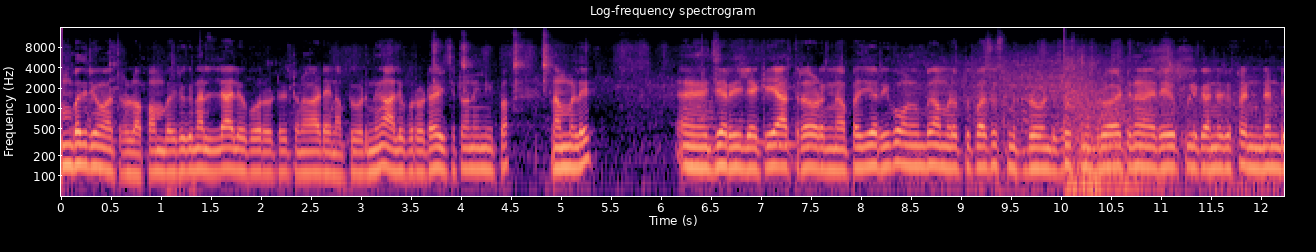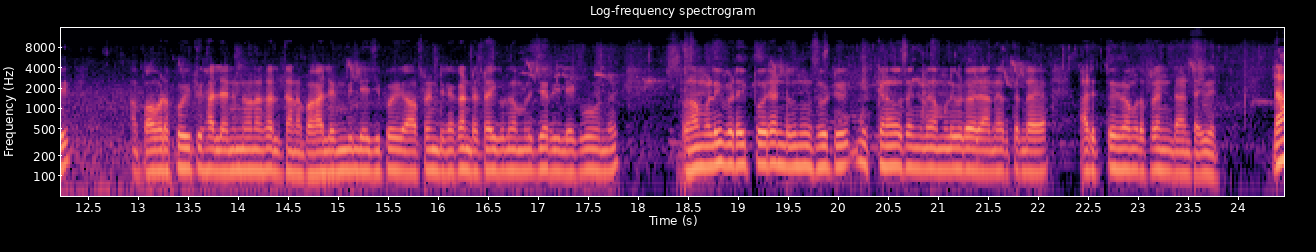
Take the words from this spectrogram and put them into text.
അമ്പത് രൂപ മാത്രമേ ഉള്ളൂ. അപ്പോൾ അമ്പത് രൂപയ്ക്ക് നല്ല ആലു പൊറോട്ട കിട്ടുന്ന കടയാണ്. അപ്പോൾ ഇവിടുന്ന് ആലു പൊറോട്ട കഴിച്ചിട്ടാണ് ഇനിയിപ്പോൾ നമ്മൾ ജെറിയിലേക്ക് യാത്ര തുടങ്ങണം അപ്പോൾ ജെറി പോകുന്ന മുമ്പ് നമ്മുടെ ഇപ്പോൾ സുസ്മിത് ബ്രോ ഉണ്ട് സുസ്മിത് ബ്രോ ആയിട്ട് നേരെ പുള്ളിക്കാരന്റെ ഒരു ഫ്രണ്ട് ഉണ്ട്. അപ്പോൾ അവിടെ പോയിട്ട് ഹലൻ എന്ന് പറഞ്ഞ സ്ഥലത്താണ്. അപ്പോൾ ഹലൻ വില്ലേജിൽ പോയി. ആ ഫ്രണ്ടിനെ കണ്ടിട്ടായിക്കോളും നമ്മൾ ജെറിയിലേക്ക് പോകുന്നത്. അപ്പോൾ നമ്മൾ ഇവിടെ ഇപ്പോൾ രണ്ട് മൂന്ന് ദിവസമായിട്ട് നിൽക്കണ ദിവസങ്ങളിൽ നമ്മൾ ഇവിടെ വരാൻ നേരത്തുണ്ടായ അടുത്തൊരു നമ്മുടെ ഫ്രണ്ടാണ് ഇവൻ. ഡാ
